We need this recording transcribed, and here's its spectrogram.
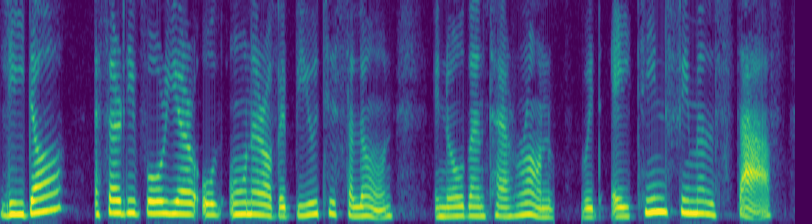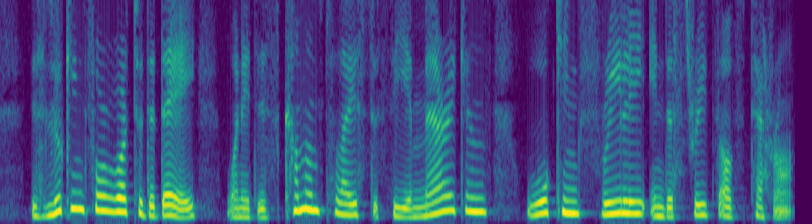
Lida, a 34 year old owner of a beauty salon in northern Tehran with 18 female staff, is looking forward to the day when it is commonplace to see Americans walking freely in the streets of Tehran.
